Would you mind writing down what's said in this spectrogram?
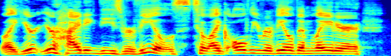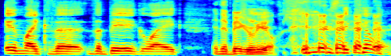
Like you're you're hiding these reveals to like only reveal them later in like the the big like in the big here- reveal. here's the killer.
